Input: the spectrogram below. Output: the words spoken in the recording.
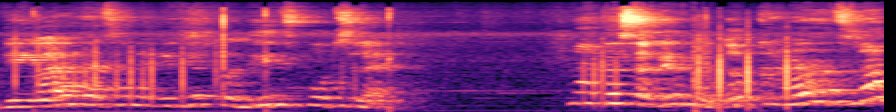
देवाला त्याचा नैवेद्य कधीच पोचलाय. मग आता सगळे मोदक खाणारच ना?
